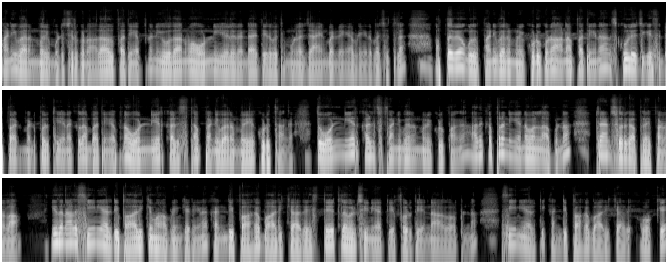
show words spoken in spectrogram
பணி வரன்முறை முடிச்சிருக்கணும். அதாவது பார்த்தீங்க அப்படின்னா, நீங்கள் உதாரணமாக ஒன்று ஏழு ரெண்டாயிரத்தி இருபத்தி மூணில் ஜாயின் பண்ணுறீங்க அப்படிங்கிற பட்சத்தில் அப்போவே உங்களுக்கு பணி வரன்முறை கொடுக்கணும். ஆனால் பார்த்தீங்கன்னா, ஸ்கூல் எஜுகேஷன் டிபார்ட்மெண்ட் பொறுத்து எனக்கெல்லாம் பார்த்திங்க அப்படின்னா, ஒன் இயர் கழிச்சு தான் பணி வரன்முறையே கொடுத்தாங்க. இந்த ஒன் இயர் கழிச்சு பணி வரன்முறை கொடுப்பாங்க. அதுக்கப்புறம் நீங்கள் என்ன பண்ணலாம் அப்படின்னா, ட்ரான்ஸ்ஃபருக்கு அப்ளை பண்ணலாம். இதனால் சீனியாரிட்டி பாதிக்குமா அப்படின்னு கேட்டிங்கன்னா கண்டிப்பாக பாதிக்காது. ஸ்டேட் லெவல் சீனியாரிட்டியை பொறுத்து என்ன ஆகும் அப்படின்னா சீனியாரிட்டி கண்டிப்பாக பாதிக்காது. ஓகே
